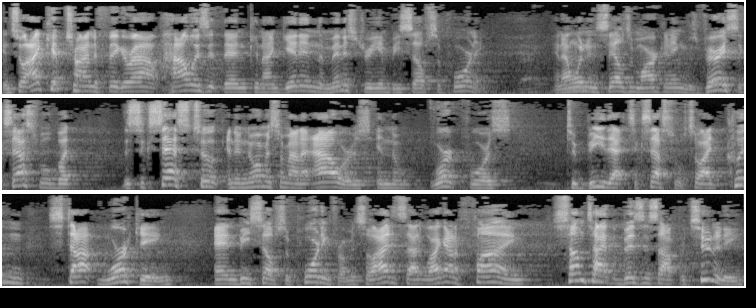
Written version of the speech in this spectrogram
and so I kept trying to figure out how is it then can I get in the ministry and be self supporting? And I went into sales and marketing, was very successful, but the success took an enormous amount of hours in the workforce to be that successful. So I couldn't stop working and be self supporting from it. So I decided, well, I got to find some type of business opportunity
